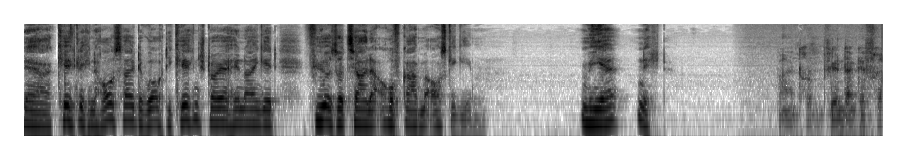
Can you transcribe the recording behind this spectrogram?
der kirchlichen Haushalte, wo auch die Kirchensteuer hineingeht, für soziale Aufgaben ausgegeben. Mehr nicht. Beeindruckend. Vielen Dank, Herr Fred.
